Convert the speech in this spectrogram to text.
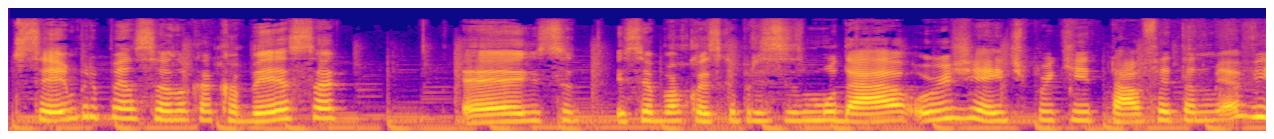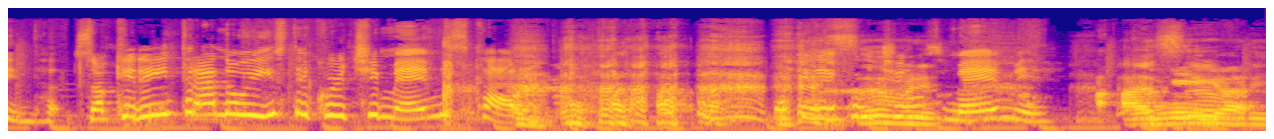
sempre pensando com a cabeça É, isso, isso é uma coisa que eu preciso mudar urgente, porque tá afetando minha vida. Só queria entrar no Insta e curtir memes, cara. eu queria curtir sobre- uns memes. Amiga, sobre.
